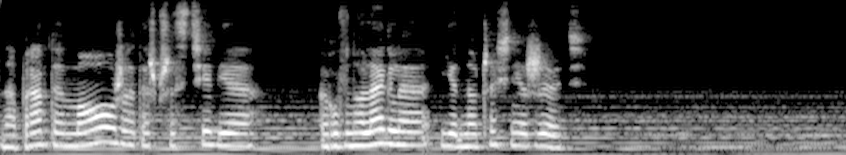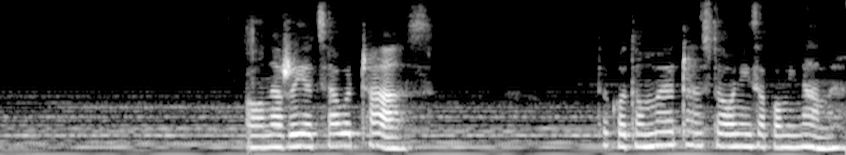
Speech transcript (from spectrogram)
naprawdę może też przez Ciebie równolegle jednocześnie żyć. Ona żyje cały czas, tylko to my często o niej zapominamy.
